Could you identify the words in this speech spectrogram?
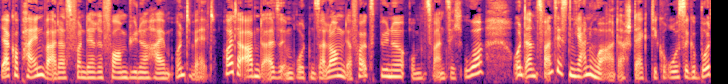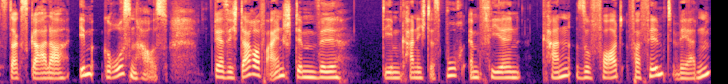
Jakob Hein war das von der Reformbühne Heim und Welt. Heute Abend also im Roten Salon der Volksbühne um 20 Uhr. Und am 20. Januar, da steckt die große Geburtstagsgala im Großen Haus. Wer sich darauf einstimmen will, dem kann ich das Buch empfehlen, kann sofort verfilmt werden.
